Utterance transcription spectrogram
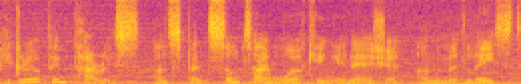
He grew up in Paris and spent some time working in Asia and the Middle East.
